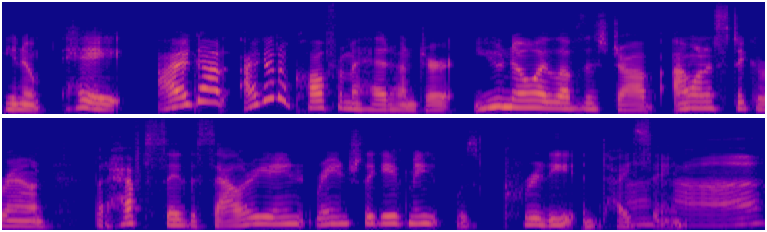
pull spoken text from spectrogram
you know, hey, I got I got a call from a headhunter. You know I love this job. I want to stick around, but I have to say the salary range they gave me was pretty enticing. Uh-huh.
